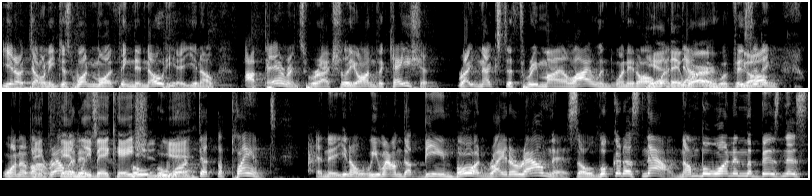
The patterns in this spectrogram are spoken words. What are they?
You know, Tony, just one more thing to note here. You know, our parents were actually on vacation right next to Three Mile Island when it all Yeah, went they down. were. They were visiting Yup. one of our Big family relatives who- vacation, who, yeah. worked at the plant. And, uh, you know, we wound up being born right around there. So look at us now. Number one in the business,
